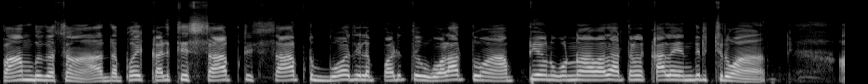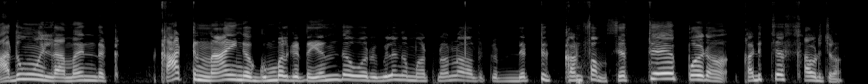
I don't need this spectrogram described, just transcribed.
பாம்பு விஷம். அதை போய் கடித்து சாப்பிட்டு சாப்பிட்டு போதியில் படுத்து உலாத்துவான். அப்பயும் அவனுக்கு ஒன்றும் ஆகாது. அடுத்த நாள் காலை எந்திரிச்சிருவான். அதுவும் இல்லாமல் இந்த காட்டு நாய்ங்க கும்பல் கிட்ட எந்த ஒரு விலங்கு மாட்டினாலும் அதுக்கு டெட்டு கன்ஃபார்ம் செத்தே போயிடும். கடிச்சே சாப்பிடிச்சிடும்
